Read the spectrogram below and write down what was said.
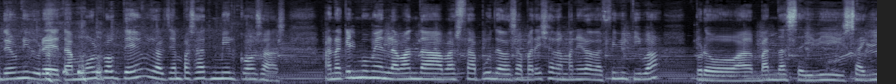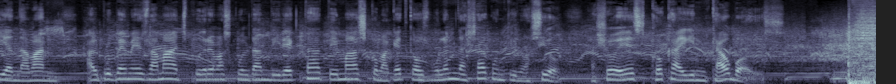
Déu-n'hi duret, en molt poc temps els han passat mil coses. En aquell moment la banda va estar a punt de desaparèixer de manera definitiva, però van decidir seguir endavant. El proper mes de maig podrem escoltar en directe temes com aquest que us volem deixar a continuació. Això és Cocaine Cowboys. passionate,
